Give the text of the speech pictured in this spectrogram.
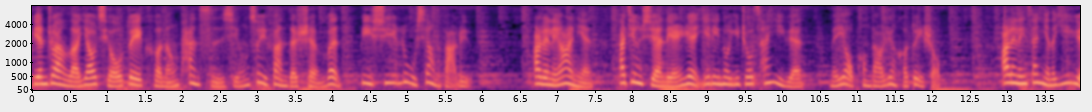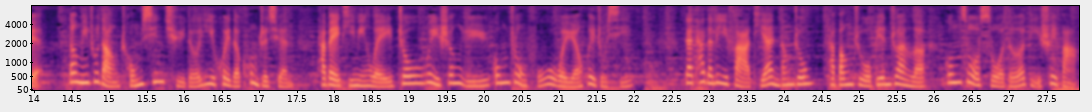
编撰了要求对可能判死刑罪犯的审问必须录像的法律。二零零二年，他竞选连任伊利诺伊州参议员，没有碰到任何对手。二零零三年的一月，当民主党重新取得议会的控制权，他被提名为州卫生与公众服务委员会主席。在他的立法提案当中，他帮助编撰了工作所得抵税法，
